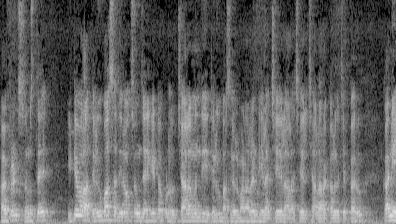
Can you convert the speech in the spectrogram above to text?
హాయ్ ఫ్రెండ్స్ నమస్తే. ఇటీవల తెలుగు భాష దినోత్సవం జరిగేటప్పుడు చాలామంది తెలుగు భాష నిలబడాలంటే ఇలా చేయాలి అలా చేయాలి చాలా రకాలుగా చెప్పారు. కానీ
